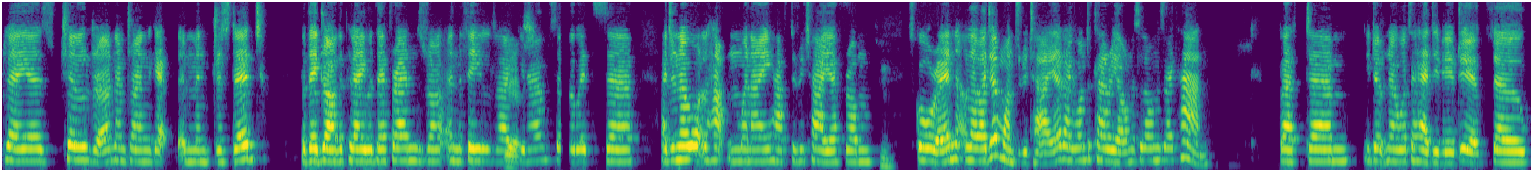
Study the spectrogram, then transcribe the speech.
players' children. I'm trying to get them interested. but they'd rather play with their friends in the field, like Yes. you know. So it's uh, I don't know what will happen when I have to retire from Hmm. scoring. Although I don't want to retire, I want to carry on as long as I can. But um, you don't know what's ahead of you, do you? So,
